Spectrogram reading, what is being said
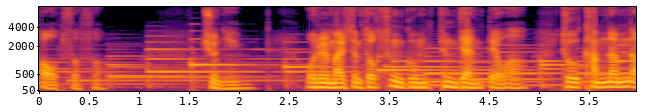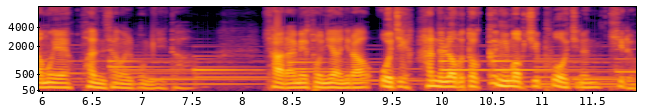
하옵소서. 주님, 오늘 말씀 속 순금 등잔 때와 두 감람나무의 환상을 봅니다. 사람의 손이 아니라 오직 하늘로부터 끊임없이 부어지는 기름.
